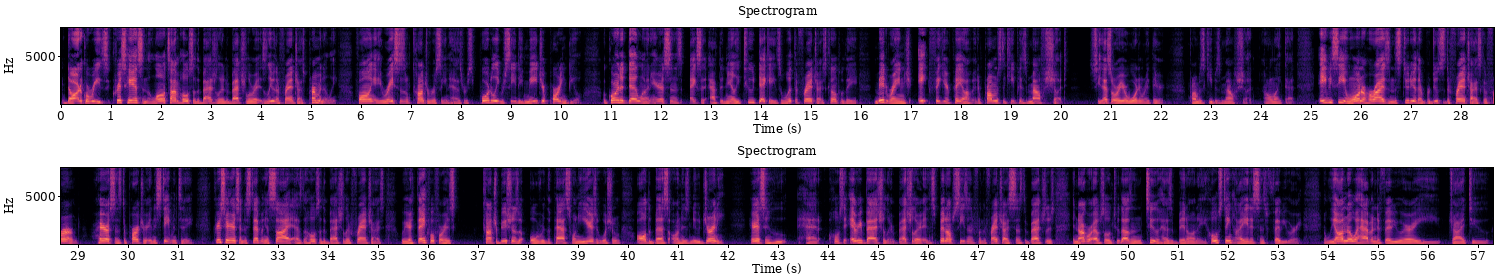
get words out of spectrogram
the article reads Chris Hansen, the longtime host of The Bachelor and The Bachelorette, is leaving the franchise permanently following a racism controversy and has reportedly received a major parting deal. According to Deadline, Harrison's exit after nearly two decades with the franchise comes with a mid range eight figure payoff and a promise to keep his mouth shut. See, that's already a warning right there. Promise to keep his mouth shut. I don't like that. ABC and Warner Horizon, the studio that produces the franchise, confirmed Harrison's departure in a statement today. Chris Harrison is stepping aside as the host of the Bachelor franchise. We are thankful for his contributions over the past 20 years and wish him all the best on his new journey. Harrison, who had hosted every Bachelor, Bachelor, and spin-off season from the franchise since The Bachelor's inaugural episode in 2002, has been on a hosting hiatus since February. And we all know what happened in February. He tried to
